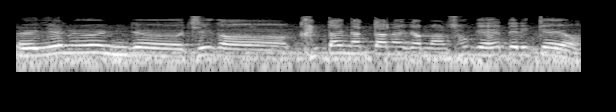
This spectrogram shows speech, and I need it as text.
얘는 이제 제가 간단간단하게만 소개해 드릴게요.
